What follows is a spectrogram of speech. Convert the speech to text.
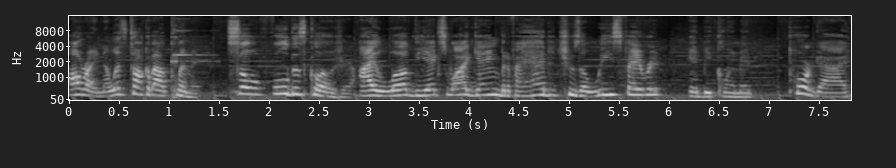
Alright, now let's talk about Clemont. So, full disclosure, I love the XY gang, but if I had to choose a least favorite, it'd be Clemont. Poor guy.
